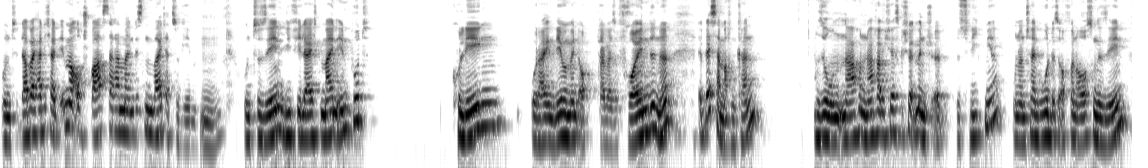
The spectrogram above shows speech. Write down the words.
Und dabei hatte ich halt immer auch Spaß daran, mein Wissen weiterzugeben mhm. und zu sehen, wie vielleicht mein Input Kollegen oder in dem Moment auch teilweise Freunde ne, besser machen kann. So, und nach und nach habe ich festgestellt, Mensch, äh, das liegt mir. Und anscheinend wurde das auch von außen gesehen.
